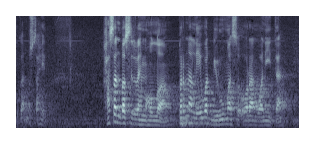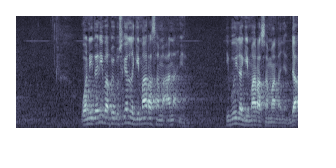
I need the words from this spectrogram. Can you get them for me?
Bukan mustahil. Hasan Basri rahimahullah pernah lewat di rumah seorang wanita. Wanita ini Bapak Ibu sekalian lagi marah sama anaknya. Ibu ini lagi marah sama anaknya. Tidak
